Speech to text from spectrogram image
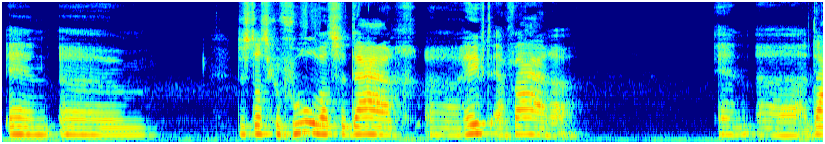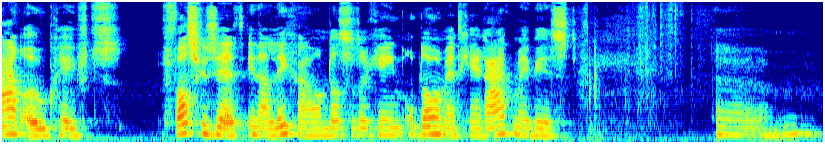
En ehm, dus dat gevoel wat ze daar heeft ervaren en uh, daar ook heeft vastgezet in haar lichaam, omdat ze er geen, op dat moment geen raad mee wist. Um,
